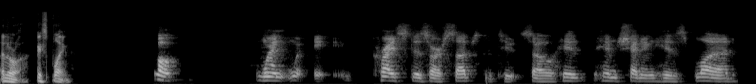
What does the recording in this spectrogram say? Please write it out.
I don't know. Explain. Well, when, when eh, Christ is our substitute, so his, him shedding his blood,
